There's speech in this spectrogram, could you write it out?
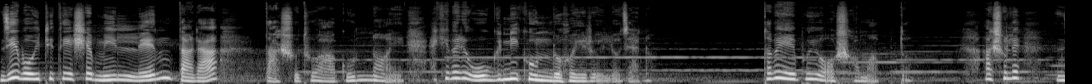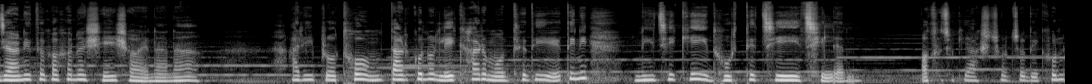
যে বইটিতে এসে মিললেন তারা, তা শুধু আগুন নয়, একেবারে অগ্নিকুণ্ড হয়ে রইল যেন। তবে এ বই অসমাপ্ত। আসলে জানি তো কখনো শেষ হয় না না? আর এই প্রথম তার কোনো লেখার মধ্যে দিয়ে তিনি নিজেকেই ধরতে চেয়েছিলেন। অথচ কি আশ্চর্য দেখুন,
